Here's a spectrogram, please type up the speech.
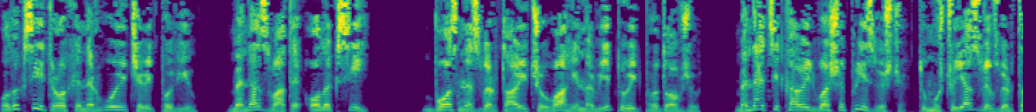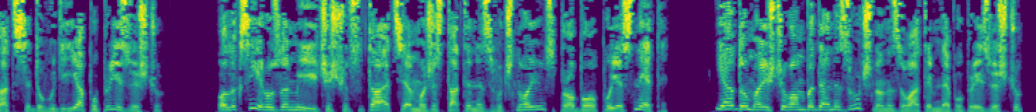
Олексій, трохи нервуючи, відповів Мене звати Олексій. Бос, не звертаючи уваги на відповідь, продовжив Мене цікавить ваше прізвище, тому що я звик звертатися до водія по прізвищу. Олексій, розуміючи, що ситуація може стати незвичною, спробував пояснити. Я думаю, що вам буде незручно називати мене по прізвищу.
